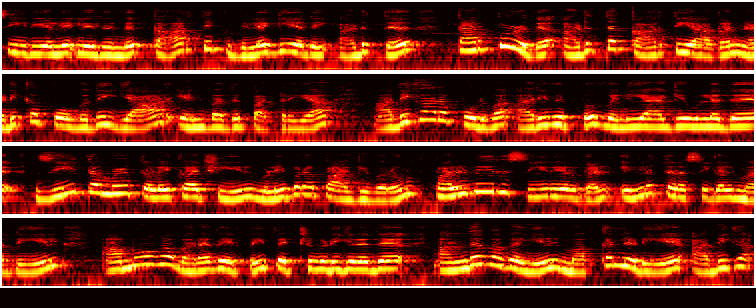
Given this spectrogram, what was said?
சீரியலில் இருந்து கார்த்திக் விலகியதை அடுத்து தற்பொழுது அடுத்த கார்த்தியாக நடிக்கப் போவது யார் என்பது பற்றிய அதிகாரப்பூர்வ அறிவிப்பு வெளியாகியுள்ளது. ஜி தமிழ் தொலைக்காட்சியில் ஒளிபரப்பாகி வரும் பல்வேறு சீரியல்கள் இல்லத்தரசிகள் மத்தியில் அமோக வரவேற்பை பெற்றுவிடுகிறது. அந்த வகையில் மக்களிடையே அதிக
